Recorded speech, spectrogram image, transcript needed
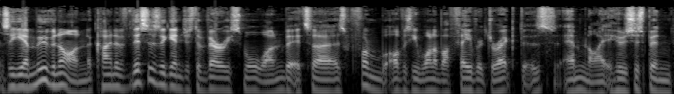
so yeah, moving on. Kind of, this is again just a very small one, but it's, uh, it's from obviously one of our favorite directors, M Night, who's just been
